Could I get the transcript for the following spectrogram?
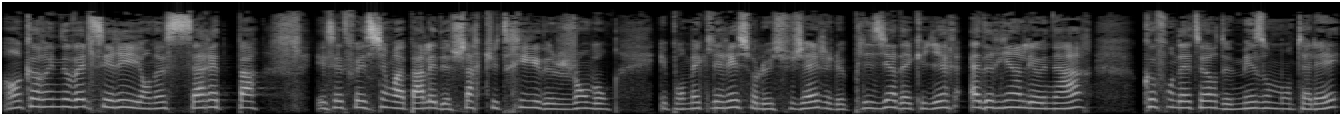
Encore une nouvelle série, on ne s'arrête pas. Et cette fois-ci, on va parler de charcuterie et de jambon. Et pour m'éclairer sur le sujet, j'ai le plaisir d'accueillir Adrien Léonard, cofondateur de Maison Montalet,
